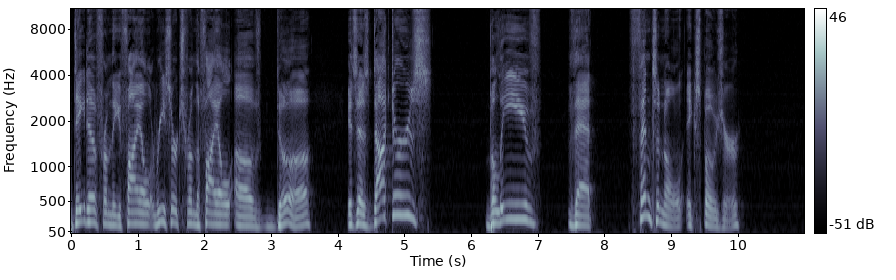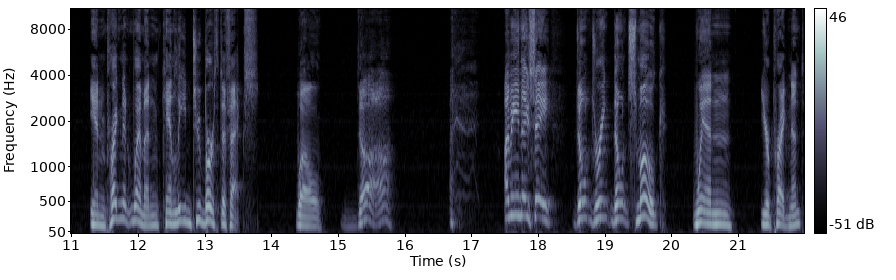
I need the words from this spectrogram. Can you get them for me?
data from the file, research from the file of duh. It says doctors believe that fentanyl exposure in pregnant women can lead to birth defects. Well, duh. I mean, they say don't drink, don't smoke when you're pregnant.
